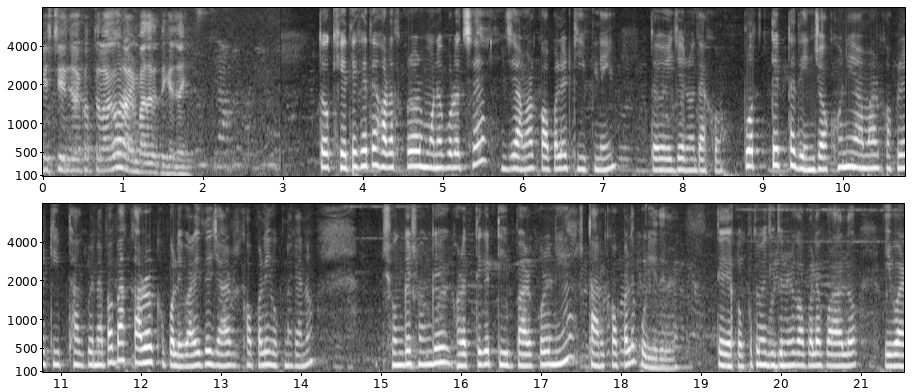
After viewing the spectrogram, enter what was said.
বৃষ্টি এনজয় করতে লাগো আর আমি বাজারের দিকে যাই। তো খেতে খেতে হঠাৎ করে ওর মনে পড়েছে যে আমার কপালে টিপ নেই। তো এই জন্য দেখো, প্রত্যেকটা দিন যখনই আমার কপালে টিপ থাকবে না বা বা কারোর কপালে, বাড়িতে যার কপালেই হোক না কেন, সঙ্গে সঙ্গে ঘরের থেকে টিপ বার করে নিয়ে তার কপালে পরিয়ে দেবে। তো দেখো, প্রথমে দিদুনের কপালে পড়ালো, এবার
